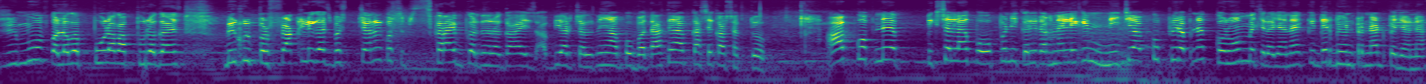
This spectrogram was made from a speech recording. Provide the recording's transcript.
रिमूव कर लोगे पूरा का पूरा गाइज़ बिल्कुल परफेक्टली गाइज़ बस चैनल को सब्सक्राइब कर देना गाइज़ अब यार चलते हैं, आपको बताते हैं आप कैसे कर सकते हो. आपको अपने पिक्सल ऐप को ओपन ही करी रखना है, लेकिन नीचे आपको फिर अपने क्रोम में चला जाना है, किधर भी इंटरनेट पे जाना है.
